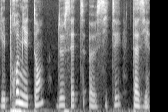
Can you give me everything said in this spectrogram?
les premiers temps de cette euh, cité thasienne.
